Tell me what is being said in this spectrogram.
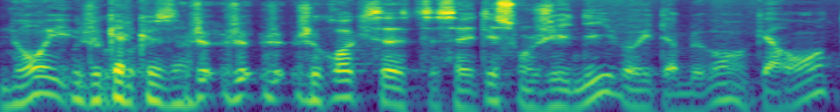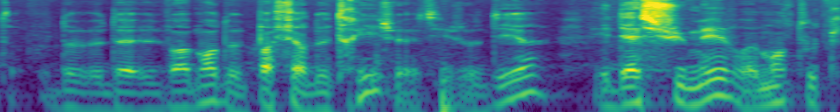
Non, je, quelques-uns. Je, crois que ça, a été son génie, véritablement, en 40, de, vraiment de ne pas faire de triche, si j'ose dire, et d'assumer vraiment toute,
